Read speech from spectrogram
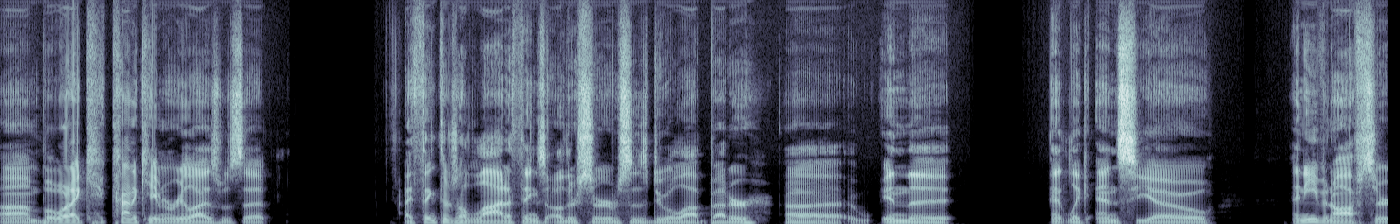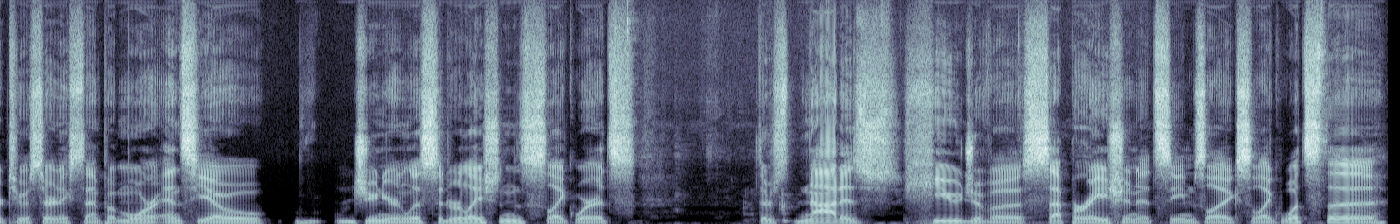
Um, but what I kind of came to realize was that I think there's a lot of things other services do a lot better uh, in the at like NCO and even officer to a certain extent, but more NCO junior enlisted relations, like where it's there's not as huge of a separation it seems like. So like, what's the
